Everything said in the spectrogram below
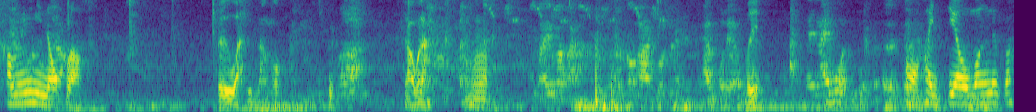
เขาไม่มีนกเหรอเออว่ะหลังอกเจ้าปะล่ะอือฮะเฮ้ยขอไข่เจียวบ้างได้ปะ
